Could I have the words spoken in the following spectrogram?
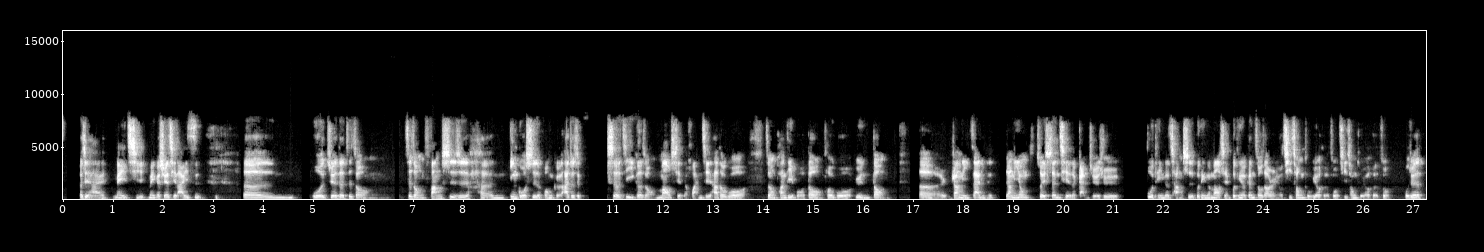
而且还每期每个学期来一次。嗯，我觉得这种这种方式是很英国式的风格，它就是设计各种冒险的环节，它透过这种团体活动，透过运动，呃，让你在你的让你用最深切的感觉去。不停的尝试，不停的冒险，不停的跟周遭人有起冲突又合作，起冲突又合作。我觉得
